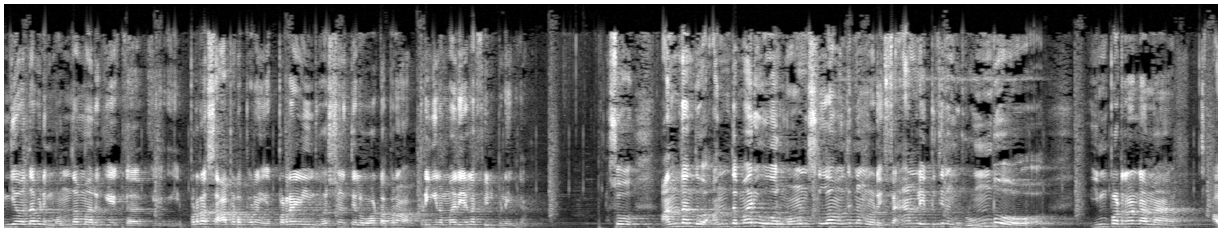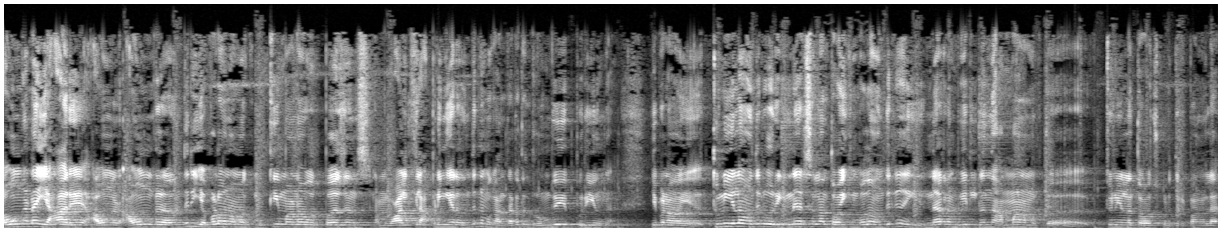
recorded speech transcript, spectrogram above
இங்கே வந்து அப்படி மொந்தமாக இருக்குது எப்படா சாப்பிட போகிறோம் எப்படா நீ இந்த வருஷத்தில் ஓட்ட போகிறோம் அப்படிங்கிற மாதிரியெல்லாம் ஃபீல் பண்ணியிருக்கேன். ஸோ அந்தந்த அந்த மாதிரி ஒவ்வொரு மொமெண்ட்ஸ்லாம் வந்து நம்மளுடைய ஃபேமிலியை பற்றி நம்ம ரொம்ப இம்பார்ட்டண்ட்டாக நம்ம அவங்கன்னா யார்? அவங்க அவங்க வந்துட்டு எவ்வளோ நமக்கு முக்கியமான ஒரு பர்சன்ஸ் நம்ம வாழ்க்கையில் அப்படிங்கிறது வந்து நமக்கு அந்த இடத்துல ரொம்பவே புரியுங்க. இப்போ நான் துணியெல்லாம் வந்துட்டு ஒரு இன்னர்ஸ் எல்லாம் துவைக்கும் போது வந்துட்டு இந்நேரம் வீட்டிலேருந்து அம்மா நமக்கு துணியெல்லாம் துவைச்சி கொடுத்துருப்பாங்கல்ல.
